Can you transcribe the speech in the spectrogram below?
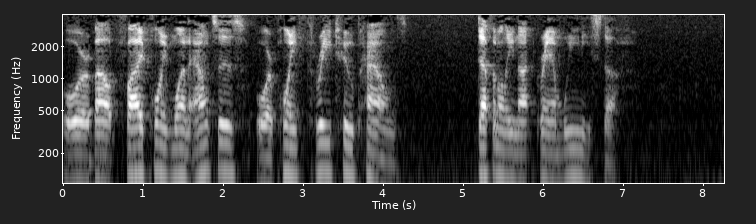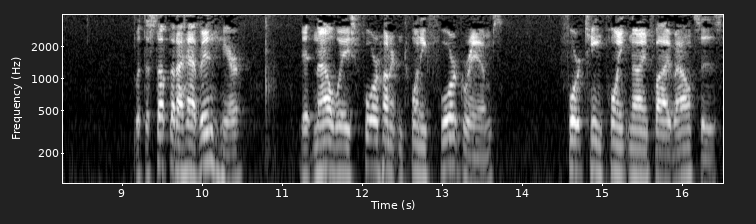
or about 5.1 ounces or 0.32 pounds. Definitely not Gramweinie stuff. With the stuff that I have in here, it now weighs 424 grams, 14.95 ounces,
